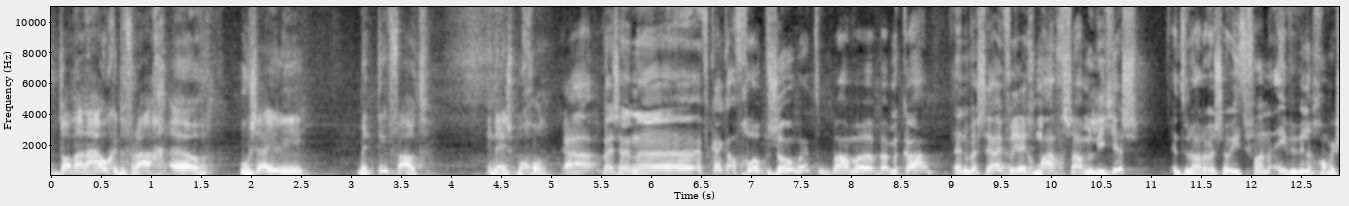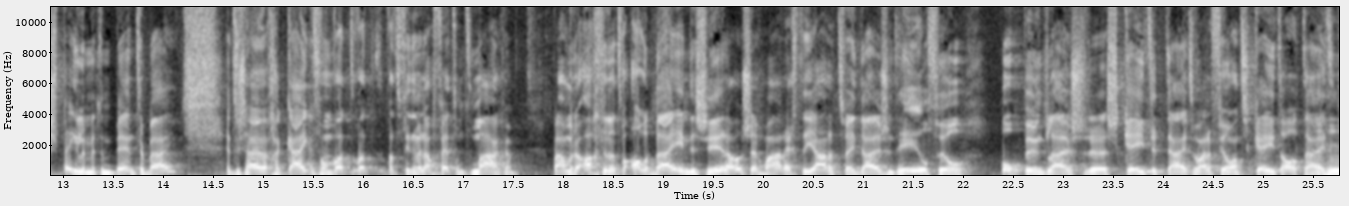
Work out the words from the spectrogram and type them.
dan aan de vraag. eh, hoe zijn jullie met typfout ineens begonnen? Ja, wij zijn eh, even kijken afgelopen zomer. Toen kwamen we bij elkaar. En wij schrijven regelmatig samen liedjes. En toen hadden we zoiets van, hey, we willen gewoon weer spelen met een band erbij. En toen zijn we gaan kijken van, wat, wat, wat vinden we nou vet om te maken? Kwamen we erachter dat we allebei in de zero, zeg maar, echt de jaren 2000, heel veel poppunk luisterden, skatertijd. We waren veel aan het skaten altijd. Mhm.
